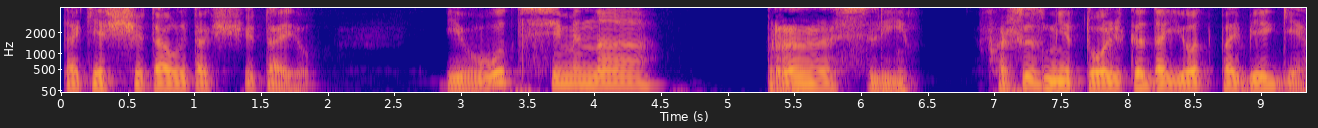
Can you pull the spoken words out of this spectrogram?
Так я считал и так считаю. И вот семена проросли. Фашизм не только дает побеги,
